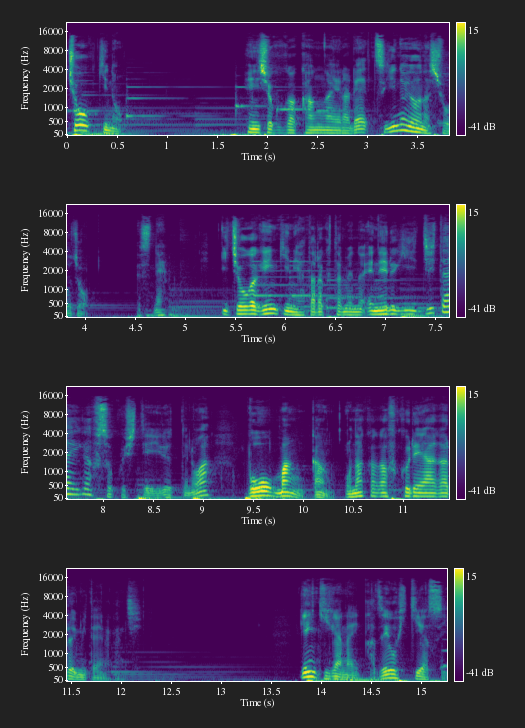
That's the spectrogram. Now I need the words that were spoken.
長期の変色が考えられ、次のような症状ですね。胃腸が元気に働くためのエネルギー自体が不足しているっていうのは、膨満感、お腹が膨れ上がるみたいな感じ。元気がない風邪をひきやすい。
